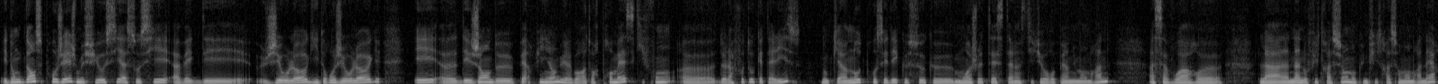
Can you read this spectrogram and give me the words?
Et donc dans ce projet, je me suis aussi associée avec des géologues, hydrogéologues et euh, des gens de Perpignan du laboratoire Promesse qui font euh, de la photocatalyse, donc qui est un autre procédé que ceux que moi je teste à l'Institut européen du membrane, à savoir euh, la nanofiltration, donc une filtration membranaire,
